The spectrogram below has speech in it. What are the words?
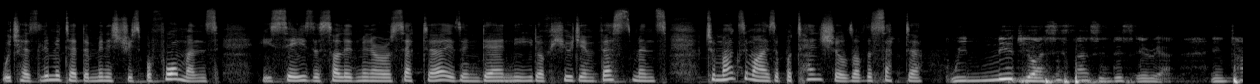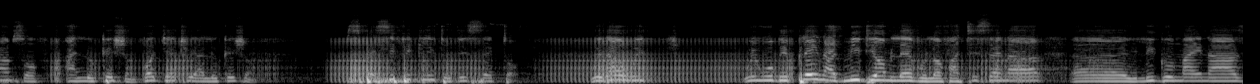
which has limited the ministry's performance. He says the solid mineral sector is in dire need of huge investments to maximize the potentials of the sector. We need your assistance in this area in terms of allocation, budgetary allocation, specifically to this sector, without which we will be playing at medium level of artisanal, uh, illegal miners,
